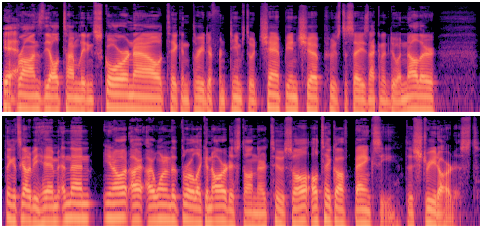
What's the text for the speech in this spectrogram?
Yeah. LeBron's the all time leading scorer now, taking three different teams to a championship. Who's to say he's not going to do another? I think it's got to be him. And then, you know what? I, I wanted to throw like an artist on there, too. So I'll, I'll take off Banksy, the street artist.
